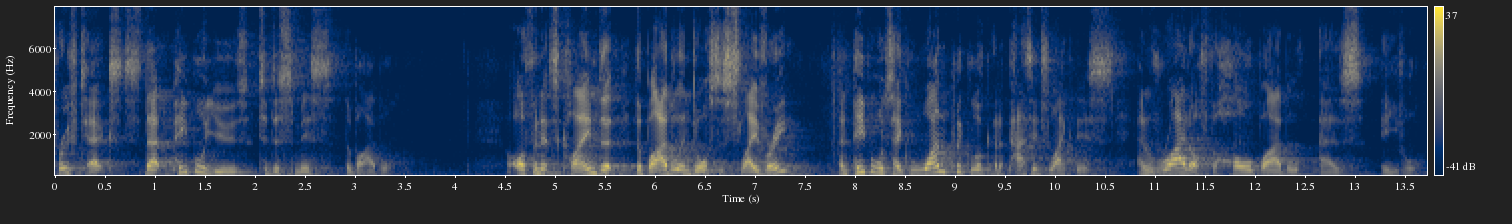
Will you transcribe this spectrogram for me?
proof texts that people use to dismiss the Bible. Often it's claimed that the Bible endorses slavery, and people will take one quick look at a passage like this and write off the whole Bible as evil.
